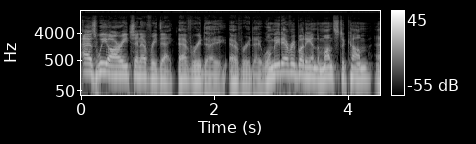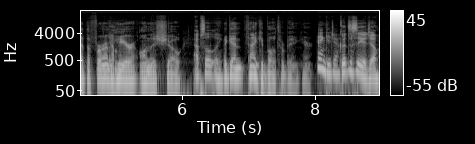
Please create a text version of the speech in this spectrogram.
as we are each and every day. Every day, every day. We'll meet everybody in the months to come at the firm here on this show. Absolutely. Again, thank you both for being here. thank you, Joe. Good to see you, Joe.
